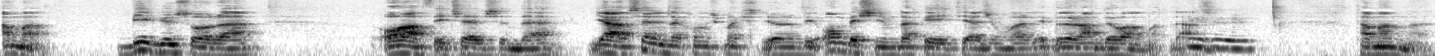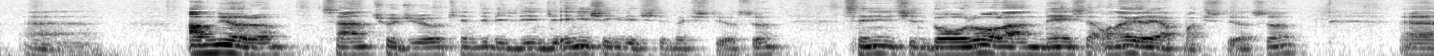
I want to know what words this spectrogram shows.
ama bir gün sonra o hafta içerisinde ya seninle konuşmak istiyorum bir 15-20 dakikaya ihtiyacım var diye böyle randevu almak Hı lazım. hı. Tamam mı? Ee, anlıyorum. Sen çocuğu kendi bildiğince en iyi şekilde yetiştirmek istiyorsun. Senin için doğru olan neyse ona göre yapmak istiyorsun. Ee,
